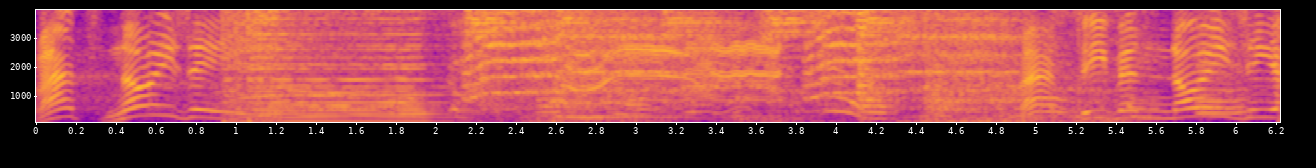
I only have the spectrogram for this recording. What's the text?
That's noisy. That's even noisier.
